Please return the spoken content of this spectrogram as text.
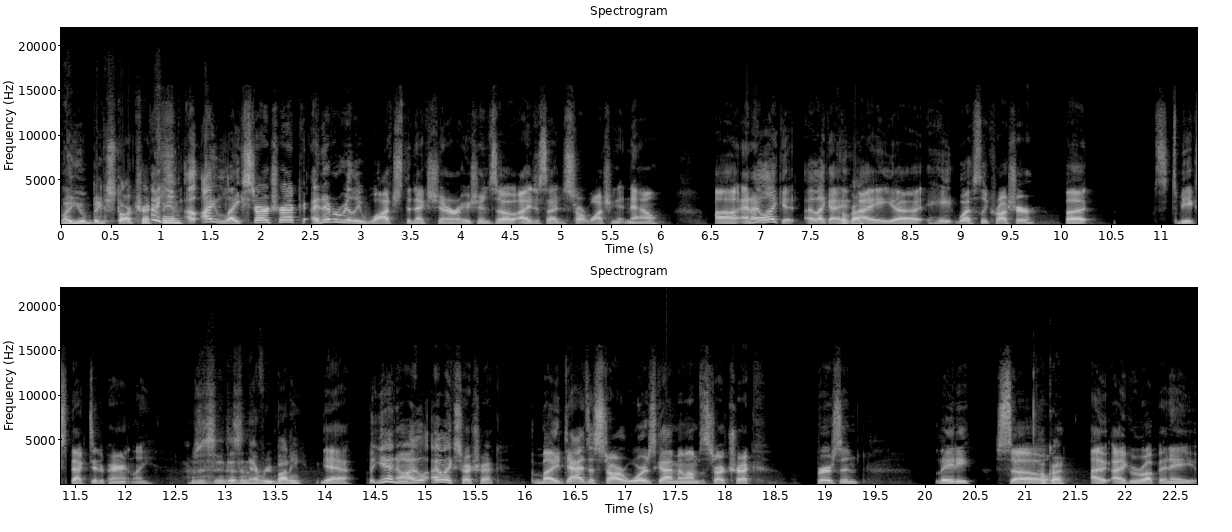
Are you a big Star Trek fan? I, I like Star Trek. I never really watched The Next Generation, so I decided to start watching it now. Uh, and I like it. I like it. Okay. I, I uh, hate Wesley Crusher, but it's to be expected, apparently. I was gonna say, doesn't everybody? Yeah. But yeah, no, I, I like Star Trek. My dad's a Star Wars guy. My mom's a Star Trek person, lady. So Okay. I, I grew up in a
